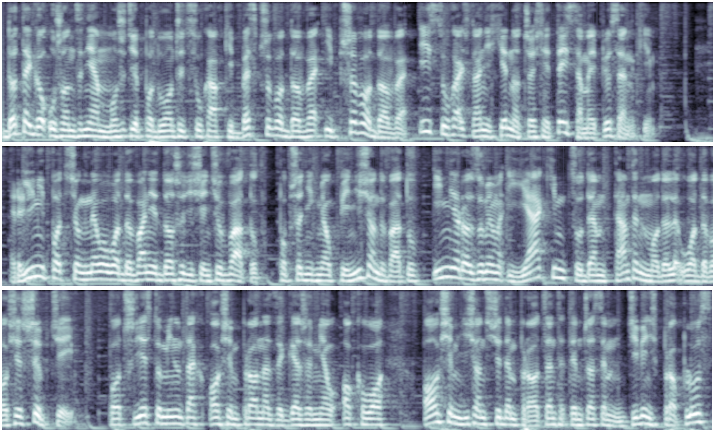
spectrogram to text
Do tego urządzenia możecie podłączyć słuchawki bezprzewodowe i przewodowe i słuchać na nich jednocześnie tej samej piosenki. Realme podciągnęło ładowanie do 60 W, poprzednik miał 50 W i nie rozumiem jakim cudem tamten model ładował się szybciej. Po 30 minutach 8 Pro na zegarze miał około 87%, tymczasem 9 Pro Plus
